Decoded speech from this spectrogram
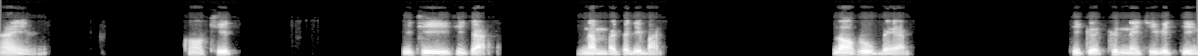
ให้ข้อคิด วิธีที่จะนำไปปฏิบัติ นอกรูปแบบที่เกิดขึ้นในชีวิตจริง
